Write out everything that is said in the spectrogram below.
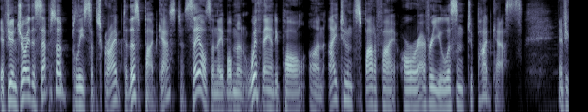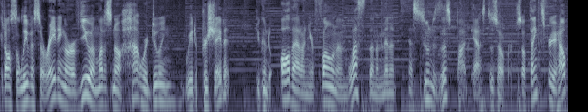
If you enjoyed this episode, please subscribe to this podcast, Sales Enablement with Andy Paul, on iTunes, Spotify, or wherever you listen to podcasts. If you could also leave us a rating or review and let us know how we're doing, we'd appreciate it. You can do all that on your phone in less than a minute as soon as this podcast is over. So thanks for your help.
